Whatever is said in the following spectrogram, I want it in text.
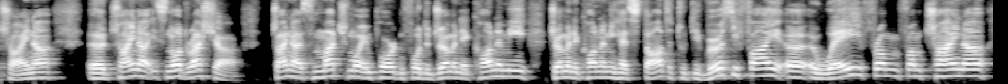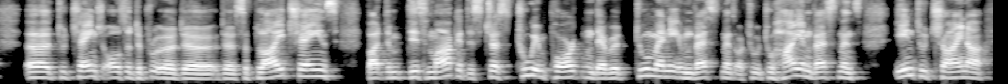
China. China is not Russia. China is much more important for the German economy. German economy has started to diversify uh, away from from China uh, to change also the, uh, the, the supply chains. But the, this market is just too important. There were too many investments or too too high investments into China,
